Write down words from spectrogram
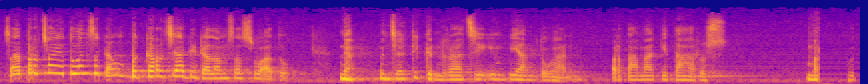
Saya percaya Tuhan sedang bekerja di dalam sesuatu. Nah, menjadi generasi impian Tuhan. Pertama kita harus merebut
